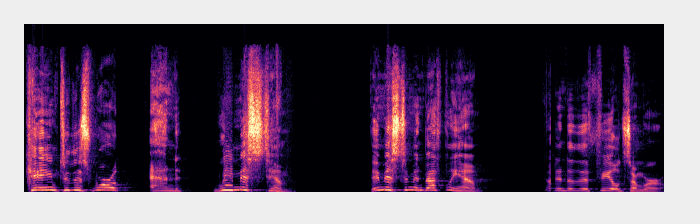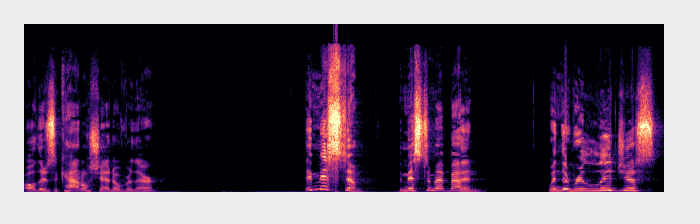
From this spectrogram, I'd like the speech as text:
came to this world and we missed him. They missed him in Bethlehem, out into the field somewhere. Oh, there's a cattle shed over there. They missed him. They missed him at Bethlehem. When the religious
